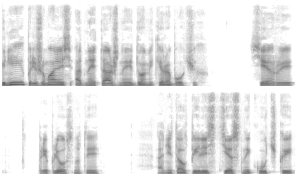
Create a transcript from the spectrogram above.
К ней прижимались одноэтажные домики рабочих. Серые, приплюснутые, Они толпились тесной кучкой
